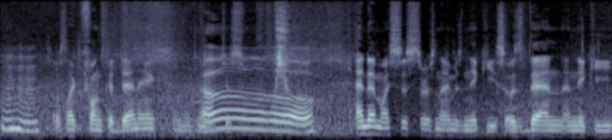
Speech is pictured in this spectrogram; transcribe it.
Mm-hmm. So it's like Funkadenic. And, you know, just- Oh. and then my sister's name is Nikki, so it's Dan and Nikki.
